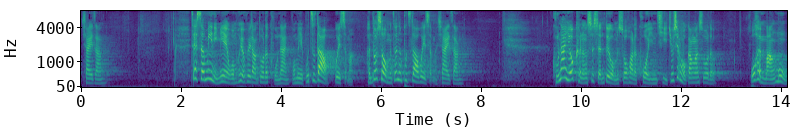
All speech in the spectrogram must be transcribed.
下一章，在生命里面，我们会有非常多的苦难，我们也不知道为什么。很多时候我们真的不知道为什么。下一章，苦难有可能是神对我们说话的扩音器，就像我刚刚说的，我很盲目，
